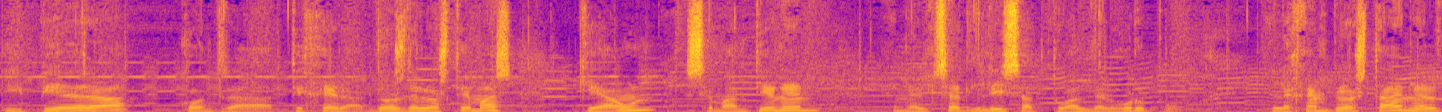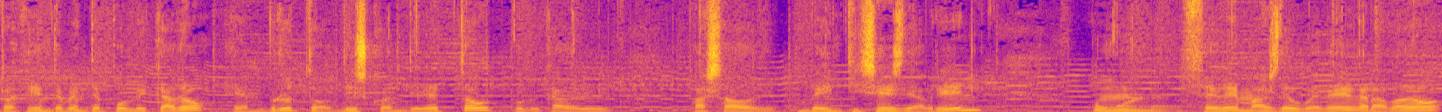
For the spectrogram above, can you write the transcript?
y Piedra contra Tijera, dos de los temas que aún se mantienen en el setlist actual del grupo. El ejemplo está en el recientemente publicado En Bruto, disco en directo, publicado el pasado 26 de abril, un CD más DVD grabado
